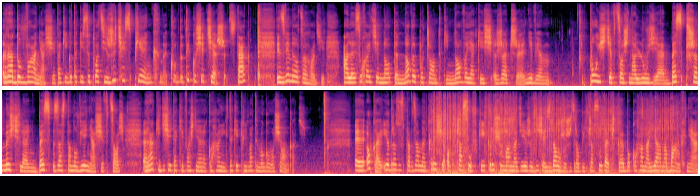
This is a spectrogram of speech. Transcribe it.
radowania się, takiego, takiej sytuacji, życie jest piękne, kurde, tylko się cieszyć, tak? Więc wiemy o co chodzi. Ale słuchajcie, no te nowe początki, nowe jakieś rzeczy, nie wiem, pójście w coś na luzie, bez przemyśleń, bez zastanowienia się w coś. Raki dzisiaj takie właśnie, kochani, takie klimaty mogą osiągać. E, ok, i od razu sprawdzamy Krysię od czasówki. Krysiu, mam nadzieję, że dzisiaj zdążysz zrobić czasóweczkę, bo kochana, ja na bank nie.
